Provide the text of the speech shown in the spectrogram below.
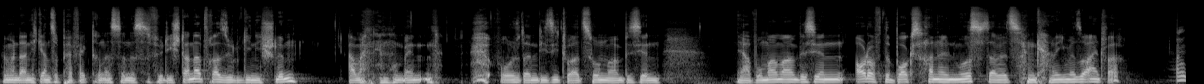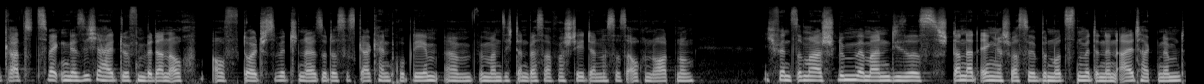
wenn man da nicht ganz so perfekt drin ist, dann ist es für die Standardphrasiologie nicht schlimm. Aber in den Momenten, wo dann die Situation mal ein bisschen, ja, wo man mal ein bisschen out of the box handeln muss, da wird es dann gar nicht mehr so einfach. Und gerade zu Zwecken der Sicherheit dürfen wir dann auch auf Deutsch switchen. Also das ist gar kein Problem. Ähm, wenn man sich dann besser versteht, dann ist das auch in Ordnung. Ich finde es immer schlimm, wenn man dieses Standardenglisch, was wir benutzen, mit in den Alltag nimmt.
